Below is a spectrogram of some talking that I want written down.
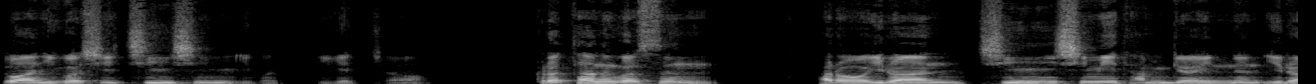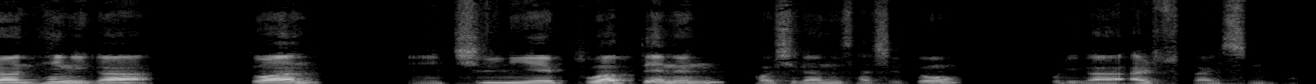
또한 이것이 진심이겠죠. 그렇다는 것은 바로 이러한 진심이 담겨 있는 이러한 행위가 또한 예, 진리에 부합되는 것이라는 사실도 우리가 알 수가 있습니다.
